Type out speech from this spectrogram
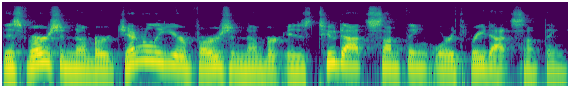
this version number, generally your version number is 2 dot something or 3 dot something.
